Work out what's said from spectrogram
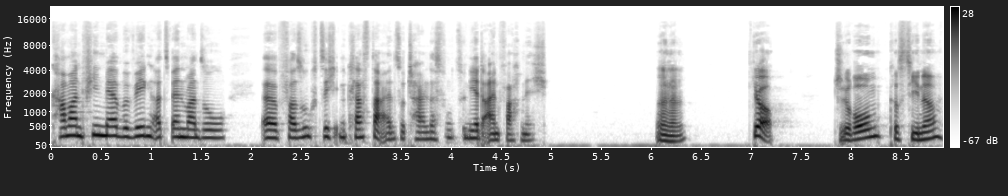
kann man viel mehr bewegen, als wenn man so äh, versucht, sich in Cluster einzuteilen. Das funktioniert einfach nicht. Mhm. Ja, Jerome, Christina,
